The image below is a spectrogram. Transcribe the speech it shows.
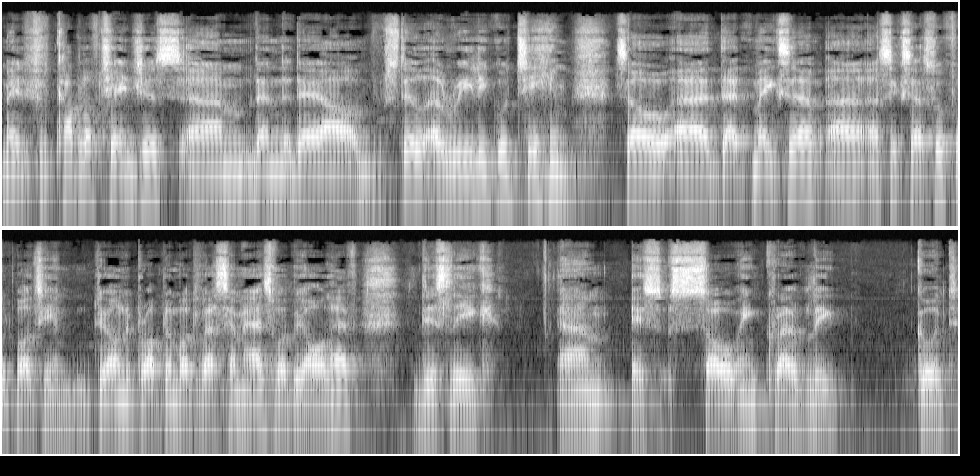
made a couple of changes. Um, then they are still a really good team. So uh, that makes a, a, a, successful football team. The only problem what West Ham has, what we all have, this league um, is so incredibly good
